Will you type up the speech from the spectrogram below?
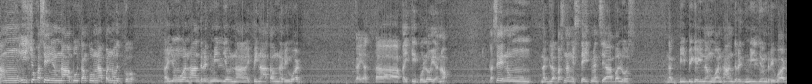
Ang issue kasi yung naabutan kong napanood ko ay yung 100 million na ipinataw na reward kay at ah, kay Kibuloy ano. Kasi nung naglabas ng statement si Abalos, nagbibigay ng 100 million reward,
